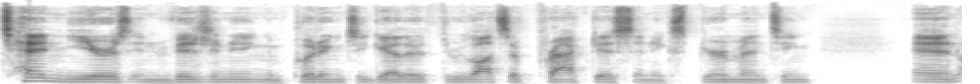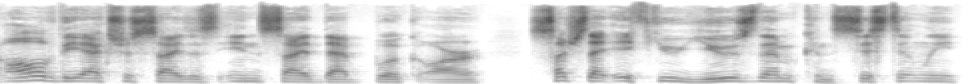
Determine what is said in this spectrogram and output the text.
10 years envisioning and putting together through lots of practice and experimenting. And all of the exercises inside that book are such that if you use them consistently,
